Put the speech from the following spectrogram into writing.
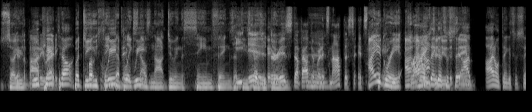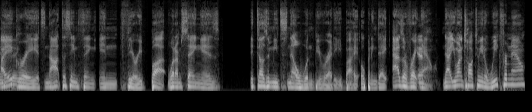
So Getting you're the body you can't ready. tell. But do But you think we that did- Blake we- Snell's not doing the same things that he these guys is. are doing? There is stuff out there, but it's not the. same. It's. I agree. I- I I don't think it's do the the same. same. I, I don't think it's the same. I thing. agree. It's not the same thing in theory, but what I'm saying is it doesn't mean Snell wouldn't be ready by opening day as of right Yeah. now. Now you want to talk to me in a week from now?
